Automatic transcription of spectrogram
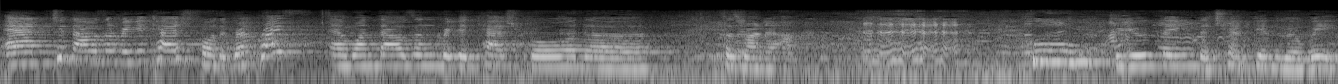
And 2,000 ringgit cash for the grand prize and 1,000 ringgit cash for the first runner-up. Who do you think the champion will be?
